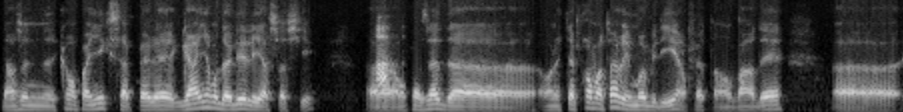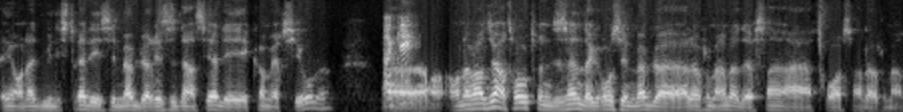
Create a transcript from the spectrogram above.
dans une compagnie qui s'appelait Gagnon de Lille et Associés. Euh, ah. On faisait de, on était promoteur immobilier, en fait. On vendait et on administrait des immeubles résidentiels et commerciaux. on a vendu, entre autres, une dizaine de gros immeubles à logement, de 100 à 300 logements.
